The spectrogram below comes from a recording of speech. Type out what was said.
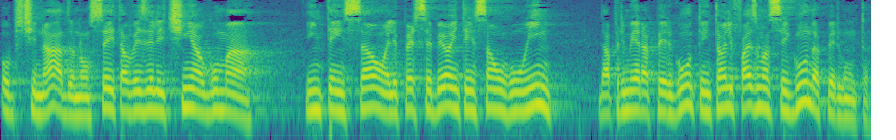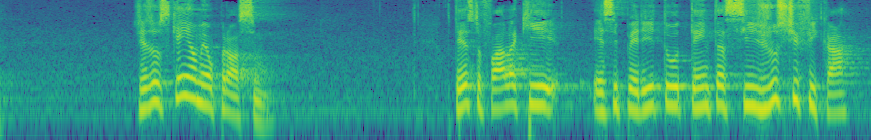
obstinado, não sei, talvez ele tinha alguma intenção, ele percebeu a intenção ruim da primeira pergunta, então ele faz uma segunda pergunta: Jesus, quem é o meu próximo? texto fala que esse perito tenta se justificar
